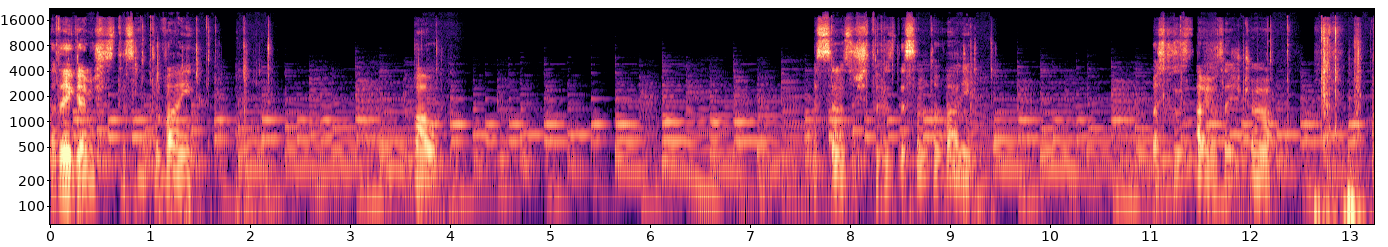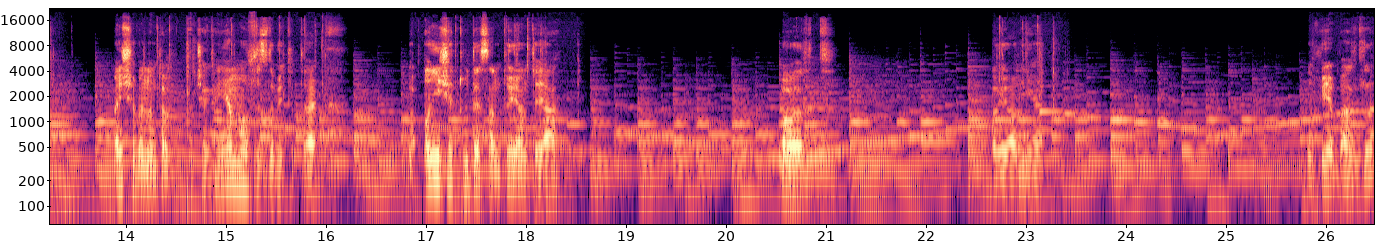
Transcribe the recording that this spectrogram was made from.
Rygę mi się zdesantowali. Wow. Bez sensu się trochę zdesantowali. Wojsko zostawię w razie czego. Oni się będą tam... Poczekaj, ja może zrobię to tak. Bo oni się tu desantują, to ja... Port... Wojownie. Dziękuję bardzo.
